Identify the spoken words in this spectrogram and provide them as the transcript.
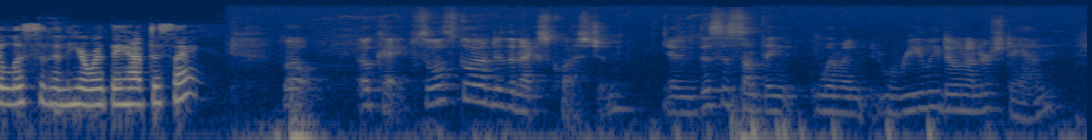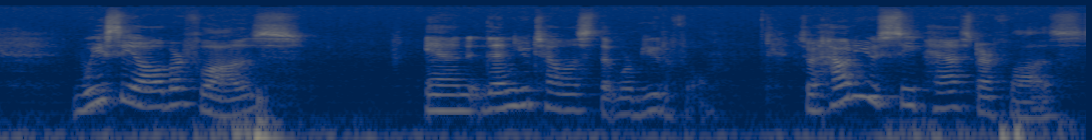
a listen and hear what they have to say. Well, okay, so let's go on to the next question. And this is something women really don't understand. We see all of our flaws, and then you tell us that we're beautiful. So, how do you see past our flaws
